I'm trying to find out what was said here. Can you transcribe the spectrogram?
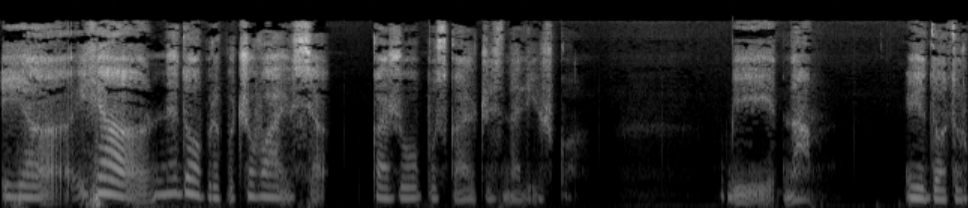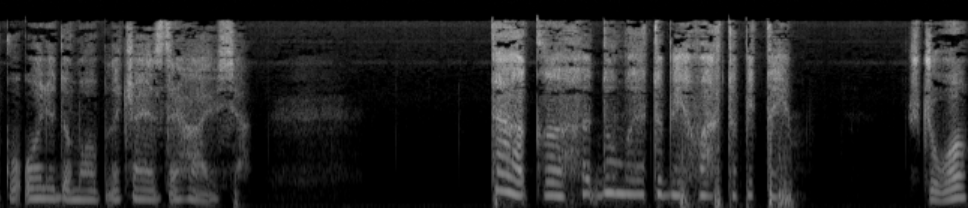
Я я недобре почуваюся, кажу, опускаючись на ліжко. Бідна. І доторку Олі до мого плеча я здригаюся. Так, думаю, тобі варто піти. Що?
